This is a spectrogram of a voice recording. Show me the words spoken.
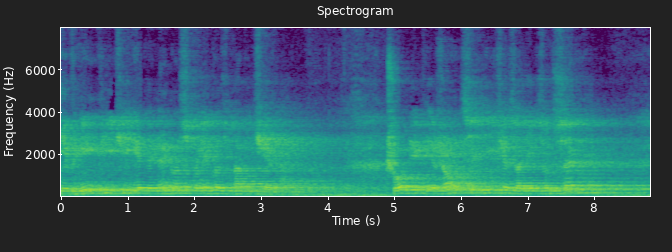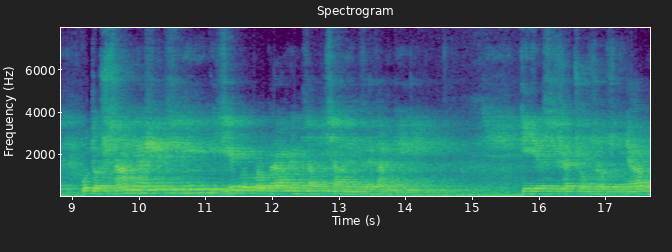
i w nim widzi jedynego swojego Zbawiciela. Człowiek wierzący idzie za Jezusem, utożsamia się z Nim i z Jego programem zapisanym w Ewangelii. I jest rzeczą zrozumiałą,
